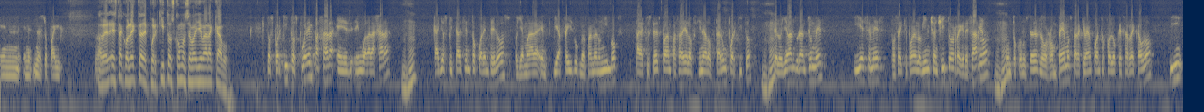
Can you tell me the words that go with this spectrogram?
en, en nuestro país. A ver, esta colecta de puerquitos, ¿cómo se va a llevar a cabo? Los puerquitos pueden pasar eh, en Guadalajara, Ujú. Calle Hospital 142, o llamar en, vía Facebook, nos mandan un inbox para que ustedes puedan pasar ahí a la oficina a adoptar un puerquito. Se lo llevan durante un mes y ese mes pues hay que ponerlo bien chonchito, regresarlo, junto con ustedes lo rompemos para que vean cuánto fue lo que se recaudó y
